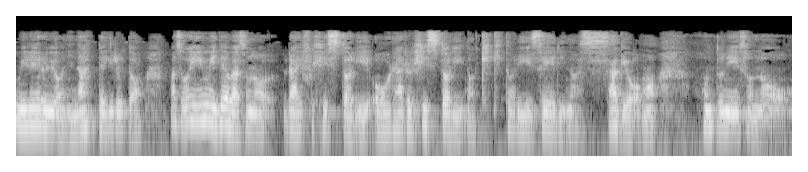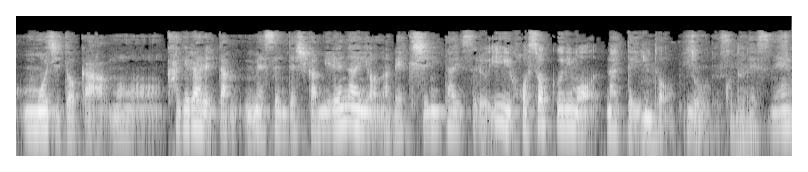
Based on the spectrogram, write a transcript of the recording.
見れるようになっていると。まあ、そういう意味ではそのライフヒストリー、オーラルヒストリーの聞き取り、整理の作業も本当にその文字とかもう限られた目線でしか見れないような歴史に対するいい補足にもなっているということですね。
